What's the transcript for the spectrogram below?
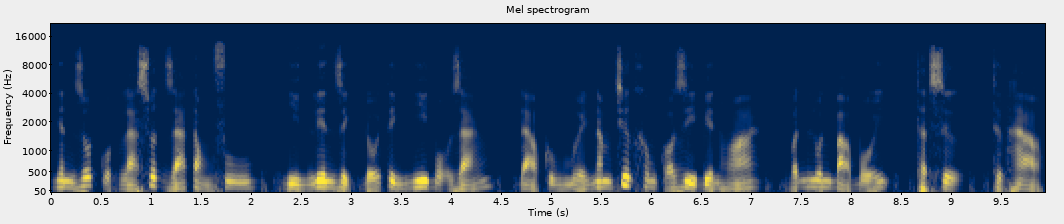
Nhân rốt cuộc là xuất giá tòng phu, nhìn liên dịch đối tình nhi bộ dáng, đảo cùng 10 năm trước không có gì biến hóa, vẫn luôn bảo bối, thật sự, thực hảo.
